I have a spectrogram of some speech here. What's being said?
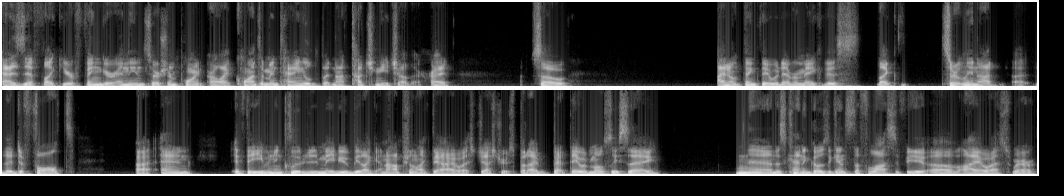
As if like your finger and the insertion point are like quantum entangled but not touching each other, right? So I don't think they would ever make this like certainly not uh, the default. Uh, and if they even included it, maybe it would be like an option like the iOS gestures. But I bet they would mostly say, nah, this kind of goes against the philosophy of iOS where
